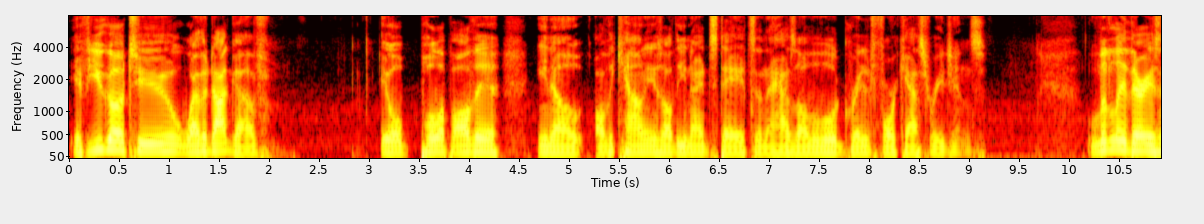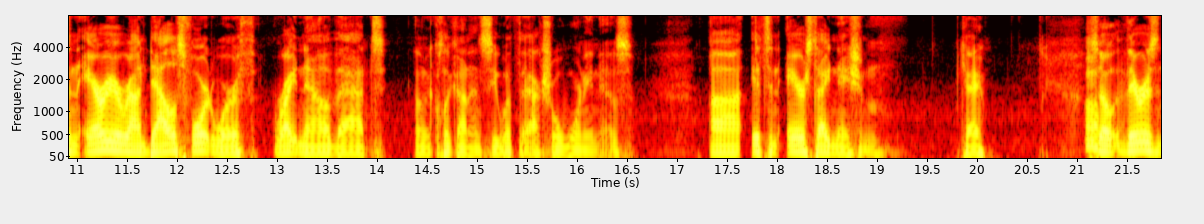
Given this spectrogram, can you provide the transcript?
If you go to weather.gov, it will pull up all the you know all the counties, all the United States, and it has all the little gridded forecast regions. Literally, there is an area around Dallas Fort Worth right now that let me click on it and see what the actual warning is. Uh, it's an air stagnation. Okay. So there is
